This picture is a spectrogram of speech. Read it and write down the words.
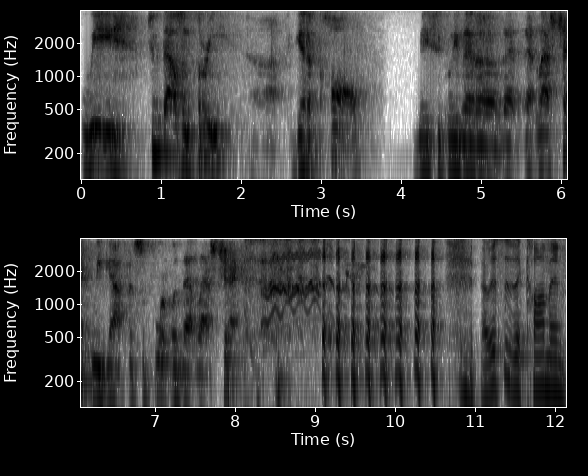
we 2003 uh, get a call, basically that uh, that that last check we got for support was that last check. now this is a common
